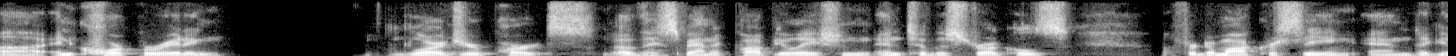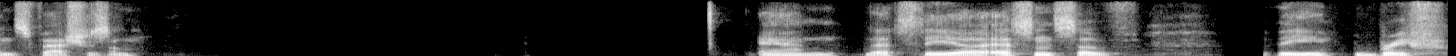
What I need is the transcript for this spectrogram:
uh, incorporating larger parts of the Hispanic population into the struggles for democracy and against fascism. And that's the uh, essence of the brief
